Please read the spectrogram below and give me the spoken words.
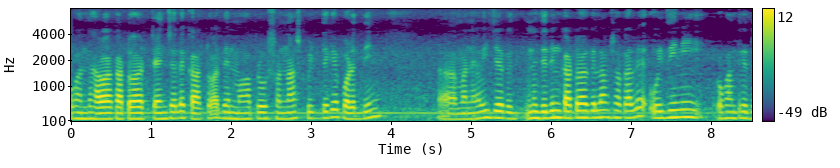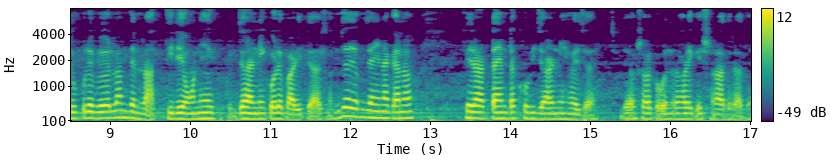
ওখান ধারোয়া কাটোয়া ট্রেন চলে কাটোয়া দেন মহাপ্রভু সন্ন্যাসপীঠ থেকে পরের দিন মানে ওই যে মানে যেদিন কাটোয়া গেলাম সকালে, ওই দিনই ওখান থেকে দুপুরে বেরোলাম দেন রাত্রিরে অনেক জার্নি করে বাড়িতে আসলাম। যাই হোক, জানি না কেন, ফেরার টাইমটা খুবই জার্নি হয়ে যায়। যাই হোক, সবাইকে বন্ধুরা, হরে কৃষ্ণ, রাধে রাধে।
